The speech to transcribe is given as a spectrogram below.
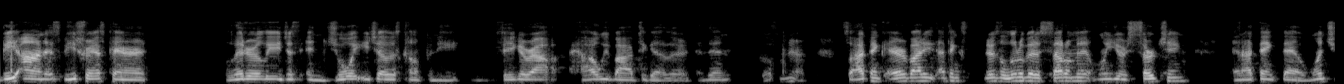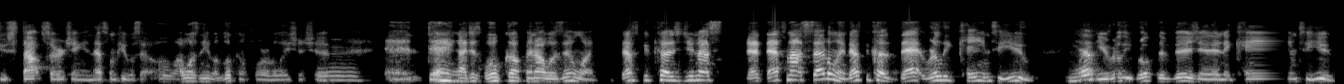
be honest, be transparent, literally just enjoy each other's company, figure out how we vibe together, and then go from there. So I think everybody, I think there's a little bit of settlement when you're searching. And I think that once you stop searching, and that's when people say, Oh, I wasn't even looking for a relationship. Mm. And dang, I just woke up and I was in one that's because you're not that that's not settling. That's because that really came to you. Yep. Like you really wrote the vision and it came to you.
